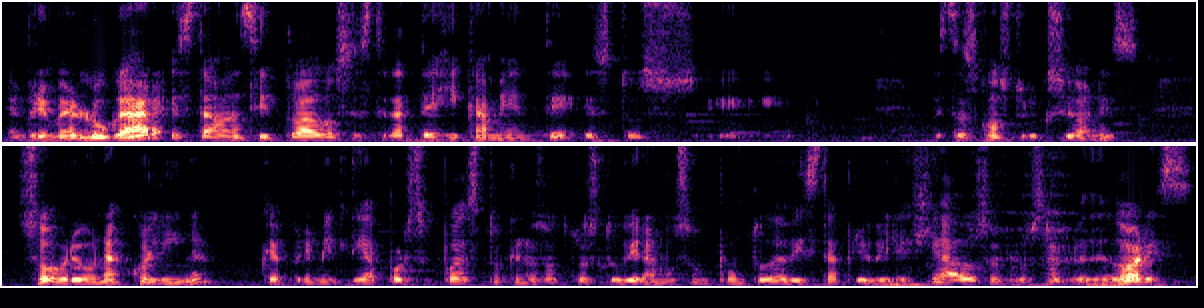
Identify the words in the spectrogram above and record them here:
En primer lugar, estaban situados estratégicamente estos, eh, estas construcciones sobre una colina que permitía, por supuesto, que nosotros tuviéramos un punto de vista privilegiado sobre los alrededores.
